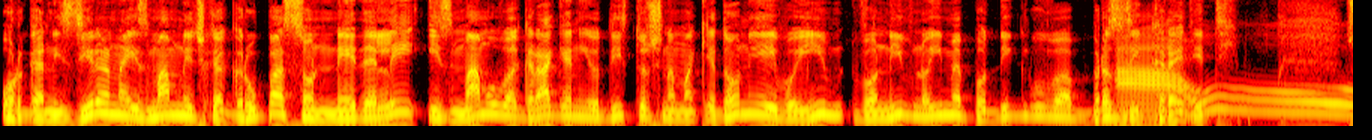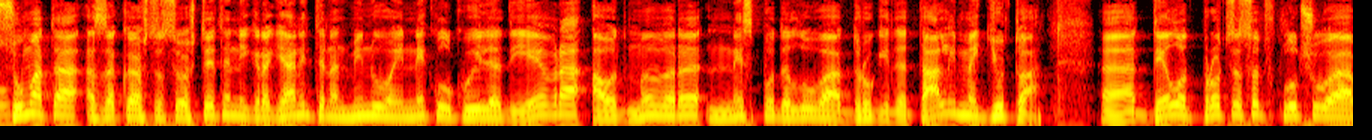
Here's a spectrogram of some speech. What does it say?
Организирана измамничка група со недели измамува граѓани од Источна Македонија и во, во нивно име подигнува брзи Ау. кредити. Сумата за која што се оштетени граѓаните надминува и неколку илјади евра, а од МВР не споделуваат други детали. Меѓутоа, дел од процесот вклучува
